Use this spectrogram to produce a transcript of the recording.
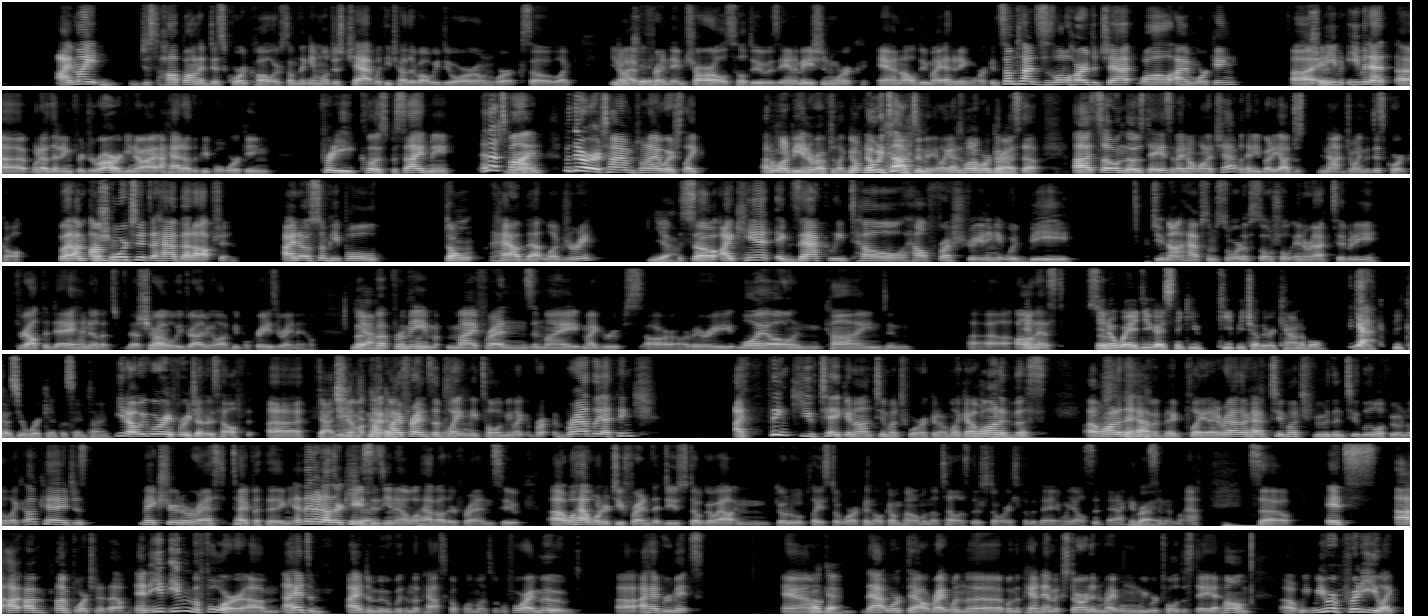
I might just hop on a Discord call or something and we'll just chat with each other while we do our own work. So like you know, No I have kidding. a friend named Charles. He'll do his animation work, and I'll do my editing work. And sometimes it's a little hard to chat while I'm working. Uh, Sure. And even even at uh, when I was editing for Gerard, you know, I, I had other people working pretty close beside me, and that's Right. fine. But there are times when I wish, like, I don't want to be interrupted. Like, no, nobody talk to me. Like, I just want to work on my stuff. Uh, so on those days, if I don't want to chat with anybody, I'll just not join the Discord call. But I'm I'm sure. fortunate to have that option. I know some people don't have that luxury. Yeah. So I can't exactly tell how frustrating it would be to not have some sort of social interactivity throughout the day. I know that's that's Sure. probably driving a lot of people crazy right now. But yeah. but for me, definitely. m- my friends and my my groups are are very loyal and kind and uh, honest. so in a way, do you guys think you keep each other accountable? Yeah. Like, because you're working at the same time. you know, we worry for each other's health. Uh, Gotcha. you know, my, my friends have blatantly told me like, "Br- Bradley, I think, I think you've taken on too much work, and I'm like, I wanted this. I wanted to have a big plate. I'd rather have too much food than too little food. And they're like, okay, just make sure to rest, type of thing. And then in other cases, you know, we'll have other friends who, uh, we'll have one or two friends that do still go out and go to a place to work, and they'll come home and they'll tell us their stories for the day, and we all sit back and Right. listen and laugh. So it's I, I- I'm I'm fortunate though, and e- even before um I had to I had to move within the past couple of months, but before I moved, uh, I had roommates, and Okay. that worked out right when the when the pandemic started and right when we were told to stay at home. Uh, we we were pretty like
